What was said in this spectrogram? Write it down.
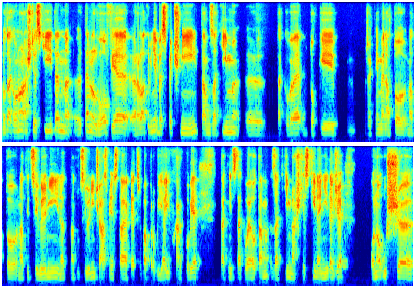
No tak ono naštěstí, ten, ten Lvov je relativně bezpečný, tam zatím e, takové útoky řekněme, na, to, na, to, na, ty civilní, na, na tu civilní část města, jaké třeba probíhají v Charkově, tak nic takového tam zatím naštěstí není, takže ono už eh,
